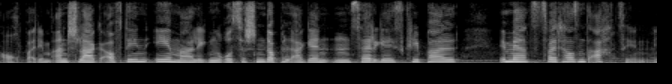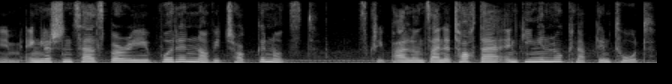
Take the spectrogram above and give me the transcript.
Auch bei dem Anschlag auf den ehemaligen russischen Doppelagenten Sergei Skripal im März 2018 im englischen Salisbury wurde Novichok genutzt. Skripal und seine Tochter entgingen nur knapp dem Tod.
